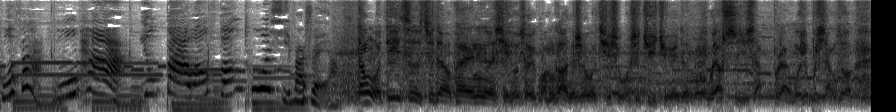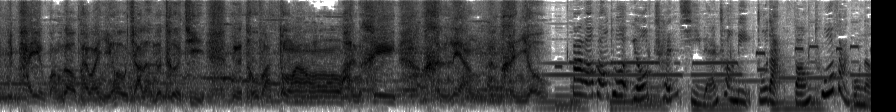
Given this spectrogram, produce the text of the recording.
脱发不怕，用霸王防脱洗发水啊！当我第一次知道拍那个洗头水广告的时候，其实我是拒绝的。我要试一下，不然我又不想说你拍一个广告，拍完以后加了很多特技，那个头发咚很黑、很亮、很油。霸王防脱由陈启源创立，主打防脱发功能，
